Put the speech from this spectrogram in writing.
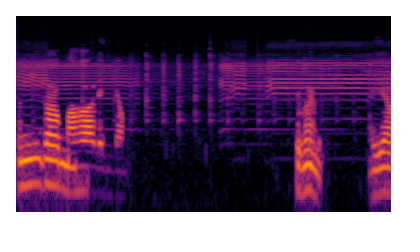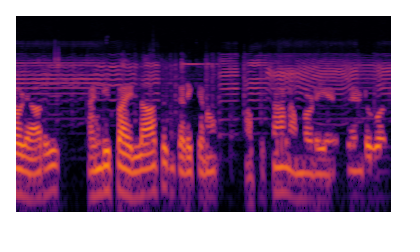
சுந்தர மகாலிங்கம். சிவன் ஐயாவுடைய அருள் கண்டிப்பாக எல்லாத்துக்கும் கிடைக்கணும். அப்படித்தான் நம்மளுடைய வேண்டுகோள்.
